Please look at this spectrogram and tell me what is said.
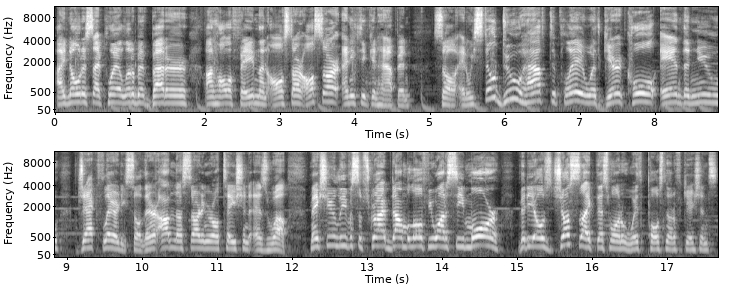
I noticed I play a little bit better on Hall of Fame than All-Star. All-Star, anything can happen. So, and we still do have to play with Gerrit Cole and the new Jack Flaherty. So they're on the starting rotation as well. Make sure you leave a subscribe down below if you want to see more videos just like this one with post notifications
